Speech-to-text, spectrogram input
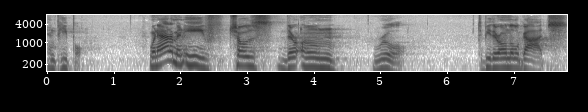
and people. When Adam and Eve chose their own rule, to be their own little gods,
